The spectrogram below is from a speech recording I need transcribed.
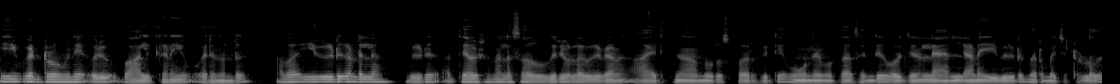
ഈ ബെഡ്റൂമിന് ഒരു ബാൽക്കണിയും വരുന്നുണ്ട്. അപ്പോൾ ഈ വീട് കണ്ടല്ലോ? വീട് അത്യാവശ്യം നല്ല സൗകര്യമുള്ള വീടാണ്. ആയിരത്തി നാനൂറ് സ്ക്വയർ ഫീറ്റ് മൂന്നേ മുക്കാൽ സെന്റ് ഒറിജിനൽ ലാൻഡിലാണ് ഈ വീട് നിർമ്മിച്ചിട്ടുള്ളത്.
